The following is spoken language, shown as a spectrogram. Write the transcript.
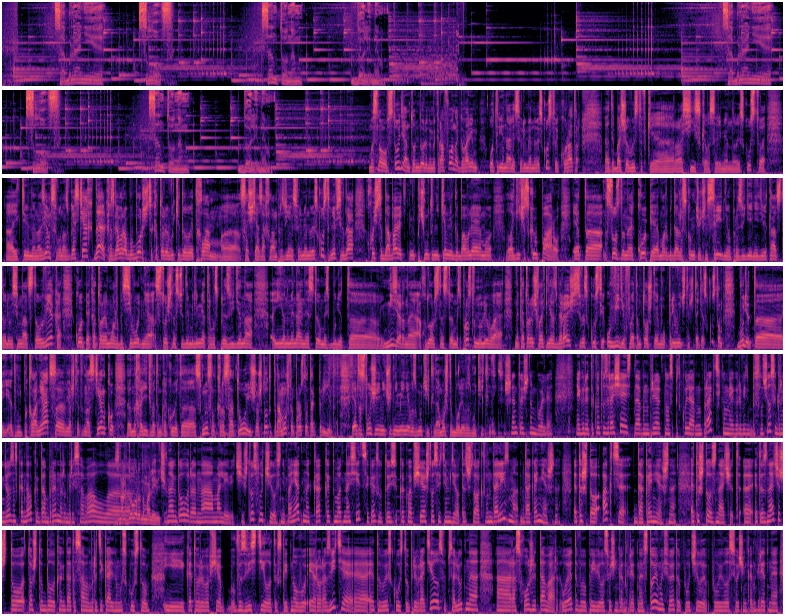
Собрание слов с Антоном Долиным. Собрание слов с Антоном Долиным. Мы снова в студии, Антон Долин у микрофона, говорим о триеннале современного искусства. И куратор этой большой выставки э, российского современного искусства э, Екатерина Иноземцева у нас в гостях. Да, к разговору об уборщице, которая выкидывает хлам, э, сочтя за хлам произведения современного искусства, мне всегда хочется добавить почему-то никем не добавляемую логическую пару. Это созданная копия, может быть, даже с какого-нибудь очень среднего произведения 19 или 18 века, копия, которая, может быть, сегодня с точностью до миллиметра воспроизведена, ее номинальная стоимость будет э, мизерная, а художественная стоимость просто нулевая, на которую человек, не разбирающийся в искусстве, увидев в этом то, что ему привычно считать искусством, будет э, этому поклоняться, вешать это на стенку, э, находить в этом какой-то смысл, красоту, еще что-то, потому что просто так принято. И это случай ничуть не менее возмутительный, а может и более возмутительный. Совершенно точно более. Я говорю, так вот возвращаясь, да, например, к спекулярным практикам, я говорю, ведь случился грандиозный скандал, когда Бреннер нарисовал... Э, знак доллара на Малевича. Знак доллара на Малевича Малевичей. Что случилось? Непонятно, как к этому относиться, и как, то есть, как вообще, что с этим делать. Это что, акт вандализма? Да, конечно. Это что, акция? Да, конечно. Это что значит? Э, это значит, что то, что было когда-то самым радикальным искусством, и которое вообще возвестило, так сказать, новую эру развития э, этого искусства, превратилось в абсолютно а, расхожий товар. У этого появилась очень конкретная стоимость, у этого получила, появилась очень конкретная,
